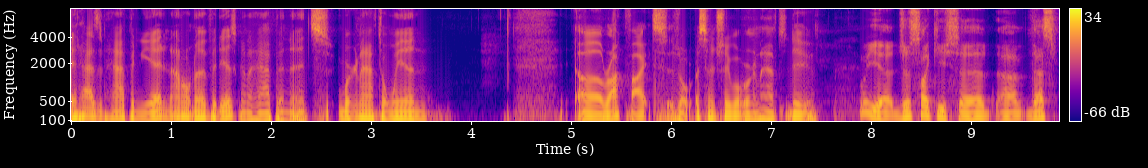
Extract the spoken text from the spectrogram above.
it hasn't happened yet, and I don't know if it is going to happen. It's we're going to have to win uh, rock fights is what, essentially what we're going to have to do. Well, yeah, just like you said, uh, that's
